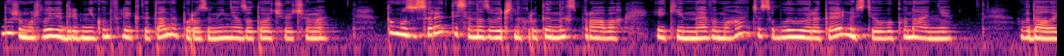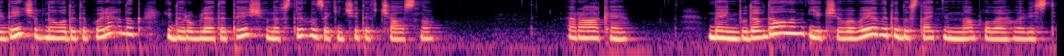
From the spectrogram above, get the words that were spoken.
Дуже можливі дрібні конфлікти та непорозуміння з оточуючими. Тому зосередьтеся на звичних рутинних справах, які не вимагають особливої ретельності у виконанні. Вдалий день, щоб наводити порядок і доробляти те, що не встигли закінчити вчасно. Раки. День буде вдалим, якщо ви виявите достатню наполегливість.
